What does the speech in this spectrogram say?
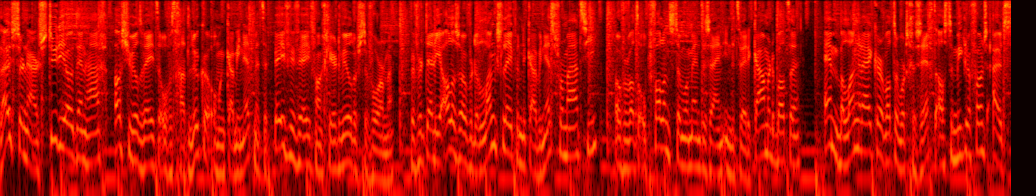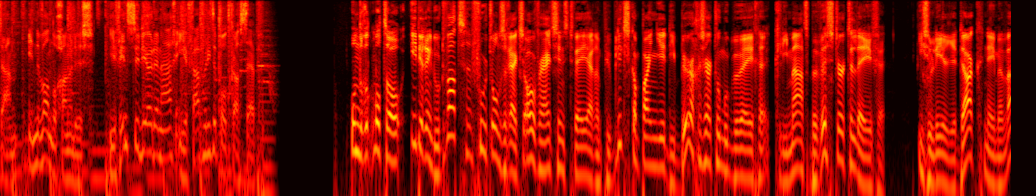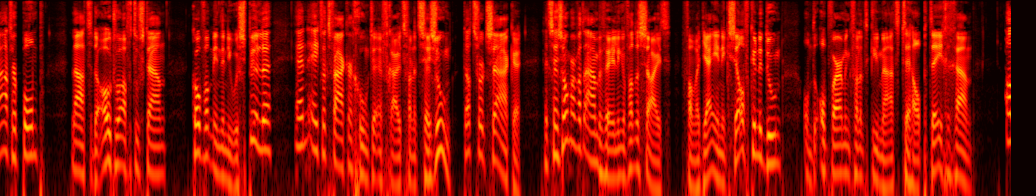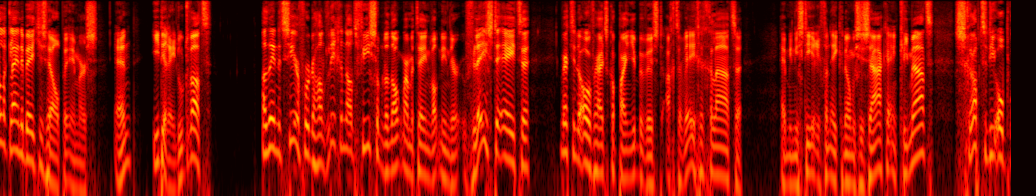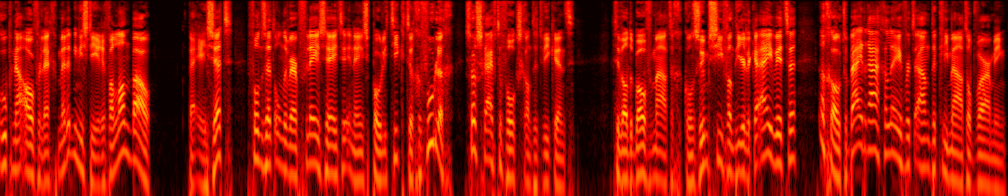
Luister naar Studio Den Haag als je wilt weten of het gaat lukken om een kabinet met de PVV van Geert Wilders te vormen. We vertellen je alles over de langslepende kabinetsformatie, over wat de opvallendste momenten zijn in de Tweede Kamerdebatten en belangrijker wat er wordt gezegd als de microfoons uitstaan, in de wandelgangen dus. Je vindt Studio Den Haag in je favoriete podcast-app. Onder het motto Iedereen doet wat voert onze Rijksoverheid sinds twee jaar een publiekscampagne die burgers ertoe moet bewegen klimaatbewuster te leven. Isoleer je dak, neem een waterpomp, laat de auto af en toe staan, koop wat minder nieuwe spullen en eet wat vaker groente en fruit van het seizoen. Dat soort zaken. Het zijn zomaar wat aanbevelingen van de site, van wat jij en ik zelf kunnen doen om de opwarming van het klimaat te helpen tegengaan. Alle kleine beetjes helpen immers. En iedereen doet wat. Alleen het zeer voor de hand liggende advies om dan ook maar meteen wat minder vlees te eten, werd in de overheidscampagne bewust achterwege gelaten. Het ministerie van Economische Zaken en Klimaat schrapte die oproep na overleg met het ministerie van Landbouw. Bij EZ vonden ze het onderwerp vlees eten ineens politiek te gevoelig, zo schrijft de Volkskrant dit weekend. Terwijl de bovenmatige consumptie van dierlijke eiwitten een grote bijdrage levert aan de klimaatopwarming.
